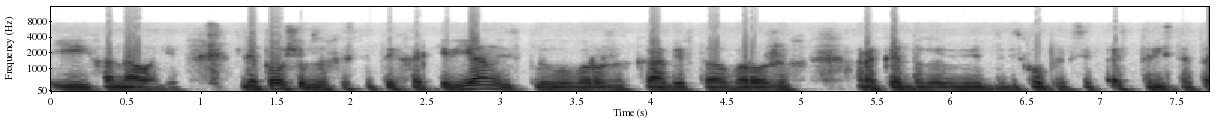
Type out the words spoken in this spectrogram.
е, їх аналогів для того, щоб захистити харків'ян від впливу ворожих кабів та ворожих ракет від комплексів С-300 та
